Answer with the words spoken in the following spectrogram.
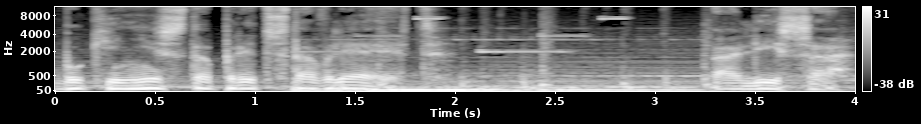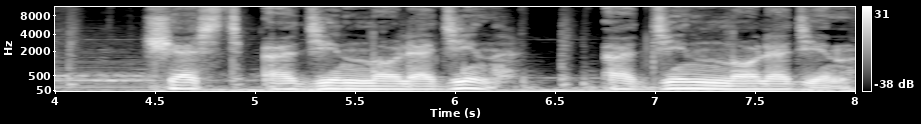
букиниста представляет Алиса Часть 101 101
